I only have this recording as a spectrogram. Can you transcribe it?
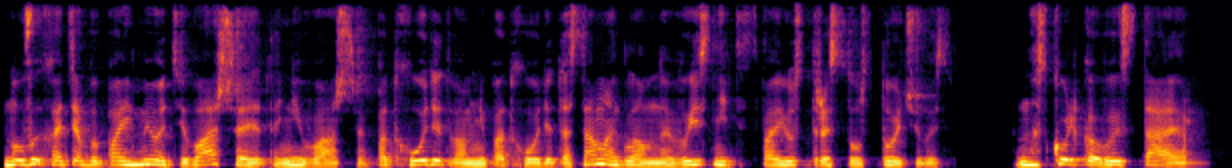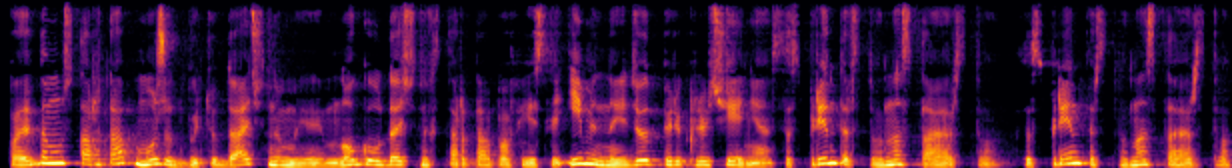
Ну, вы хотя бы поймете, ваше это не ваше, подходит вам, не подходит. А самое главное, выясните свою стрессоустойчивость. Насколько вы стайер, Поэтому стартап может быть удачным и много удачных стартапов, если именно идет переключение со спринтерства на стайерство, со спринтерства на стайерство.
